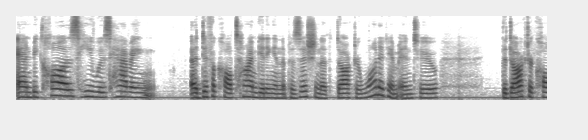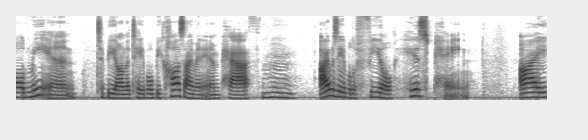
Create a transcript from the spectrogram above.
and because he was having a difficult time getting in the position that the doctor wanted him into, the doctor called me in to be on the table because I'm an empath. Mm-hmm. I was able to feel his pain. I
